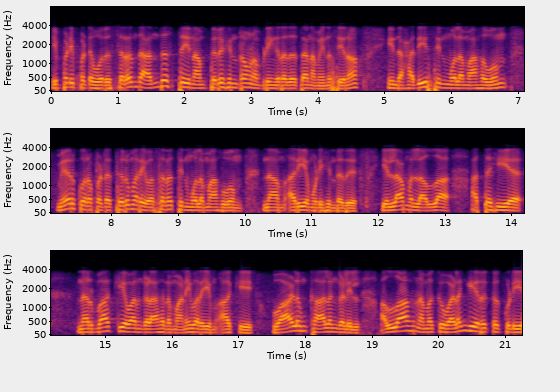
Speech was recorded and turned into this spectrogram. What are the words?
இப்படிப்பட்ட ஒரு சிறந்த அந்தஸ்தை நாம் பெறுகின்றோம் அப்படிங்கிறத தான் நம்ம என்ன செய்கிறோம் இந்த ஹதீஸின் மூலமாகவும் மேற்கூறப்பட்ட திருமறை வசனத்தின் மூலமாகவும் நாம் அறிய முடிகின்றது. எல்லாம் அல்ல அல்லாஹ் அத்தகைய நர்பாக்கியவான்களாக நம் அனைவரையும் ஆக்கி வாழும் காலங்களில் அல்லாஹ் நமக்கு வழங்கி இருக்கக்கூடிய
